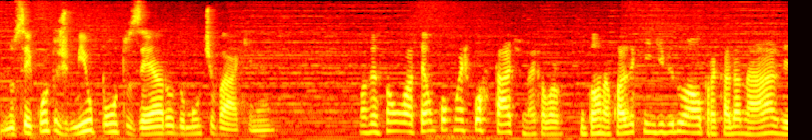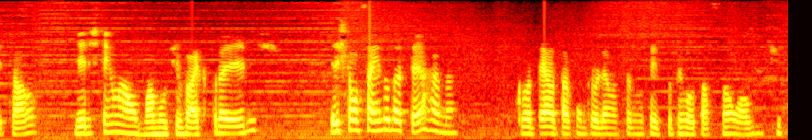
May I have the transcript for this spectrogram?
não sei quantos mil ponto zero do Multivac, né? Uma versão até um pouco mais portátil, né? Que ela se torna quase que individual para cada nave e tal. E eles têm lá uma Multivac para eles. Eles estão saindo da Terra, né? Quando a Terra tá com um problema, não sei, de superrotação, algo do tipo.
